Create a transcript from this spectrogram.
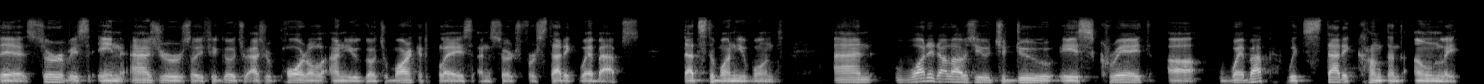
the service in Azure. So if you go to Azure Portal and you go to Marketplace and search for static web apps, that's the one you want. And what it allows you to do is create a web app with static content only,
